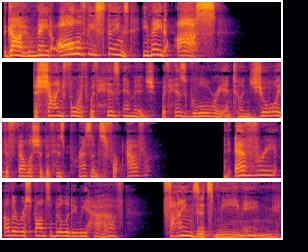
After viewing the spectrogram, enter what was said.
the God who made all of these things, He made us to shine forth with His image, with His glory, and to enjoy the fellowship of His presence forever. And every other responsibility we have finds its meaning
